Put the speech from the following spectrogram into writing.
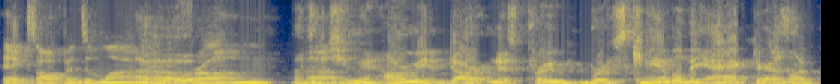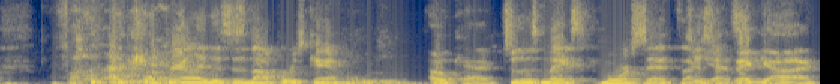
ex offensive lineman Oh. from. I thought uh, you meant Army of Darkness, Bru- Bruce Campbell, the actor. I was like, fuck. apparently, this is not Bruce Campbell. Okay. So this makes more sense, I Just guess. a big guy.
